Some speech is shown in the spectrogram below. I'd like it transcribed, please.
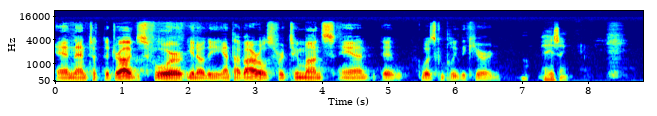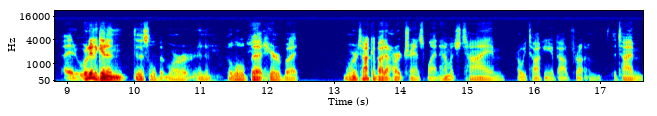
and then took the drugs for you know the antivirals for two months, and it was completely cured. Amazing. Uh, We're going to get into this a little bit more in a, little bit here, but when we're talking about a heart transplant, how much time are we talking about from the time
